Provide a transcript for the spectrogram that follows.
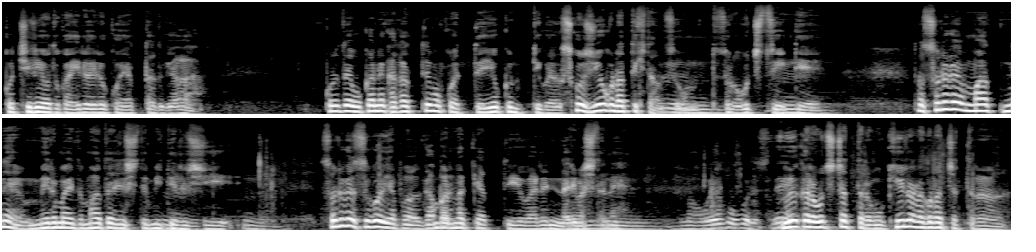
こう治療とかいろいろこうやった時はこれでお金かかってもこうやってよくっていうか少し良くなってきたんですよ、うん、それ落ち着いて、うん、それがまね目の前で目当たりにして見てるし、うん、それがすごいやっぱ頑張らなきゃっていうあれになりましたね。まあ親孝ですね。上から落ちちゃったらもう黄色なくなっちゃったら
